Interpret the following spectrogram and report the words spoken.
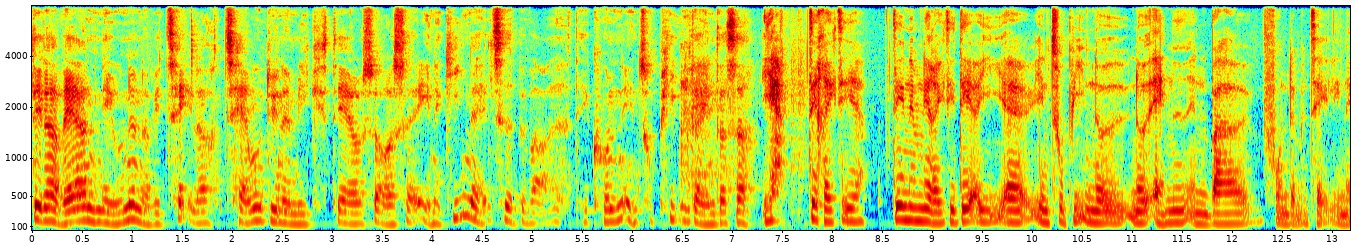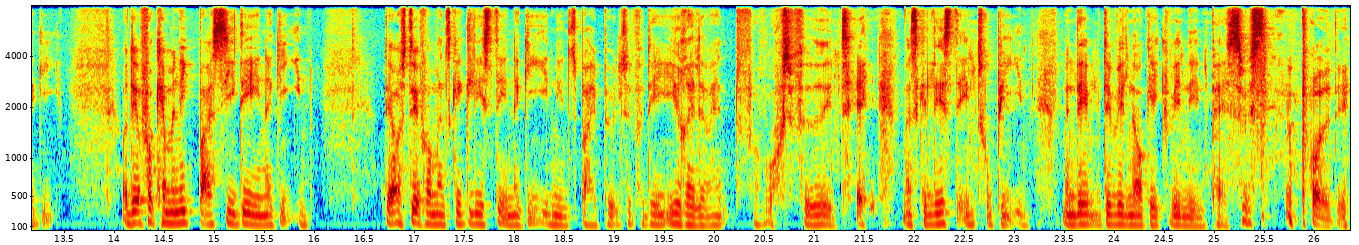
det, der er værd at nævne, når vi taler termodynamik, det er jo så også, at energien er altid bevaret. Det er kun entropien, der ændrer sig. Ja, det er rigtigt, ja. Det er nemlig rigtigt. Der i er entropien noget, noget andet end bare fundamental energi. Og derfor kan man ikke bare sige, at det er energien. Det er også derfor, man skal ikke liste energien i en spejpølse, for det er irrelevant for vores fødeindtag. Man skal liste entropien, men det, det vil nok ikke vinde en pas, hvis man prøver det.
